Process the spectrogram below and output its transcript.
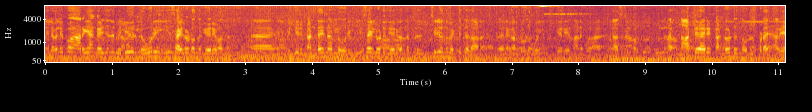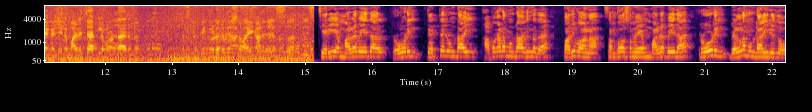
നിലവിലിപ്പോൾ അറിയാൻ കഴിഞ്ഞത് വലിയൊരു ലോറി ഈ സൈഡിലോട്ടൊന്ന് കയറി വന്ന് വലിയൊരു കണ്ടെയ്നർ ലോറി ഈ സൈഡിലോട്ട് കയറി വന്നപ്പോൾ ഇച്ചിരി ഒന്ന് വെട്ടിച്ചതാണ്. അതിനെ കൺട്രോൾ പോയി കയറിയെന്നാണ് ഇപ്പോൾ ലാസ്റ്റ് ഇപ്പം നാട്ടുകാർ കണ്ടുകൊണ്ടിരുന്നതുൾപ്പെടെ അറിയാൻ കഴിഞ്ഞില്ല മഴച്ചാറ്റിലും കൂടെ ഉണ്ടായിരുന്നു. ഒരു ചെറിയ മഴ പെയ്താൽ റോഡിൽ തെറ്റലുണ്ടായി അപകടമുണ്ടാകുന്നത് പതിവാണ്. സംഭവ സമയം മഴ പെയ്ത റോഡിൽ വെള്ളമുണ്ടായിരുന്നു.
